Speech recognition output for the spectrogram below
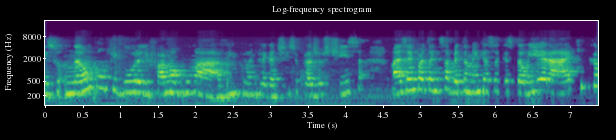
isso não configura de forma alguma vínculo empregatício para a justiça, mas é importante saber também que essa questão hierárquica,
